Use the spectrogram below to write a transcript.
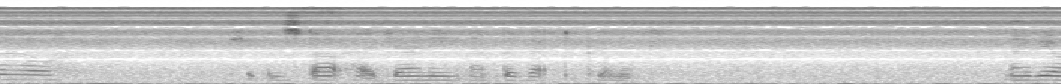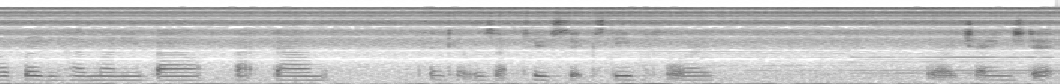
Now she can start her journey at the vet clinic. Maybe I'll bring her money back, back down. I think it was at 260 before I, before I changed it.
